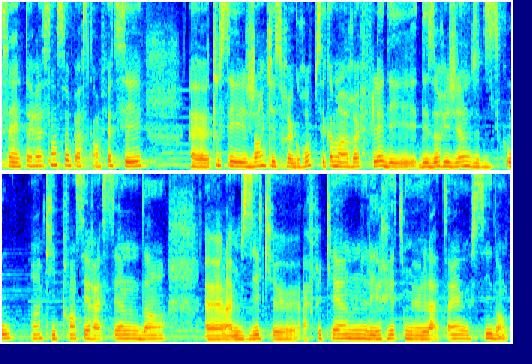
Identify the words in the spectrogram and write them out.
c'est intéressant ça parce qu'en fait, c'est euh, tous ces gens qui se regroupent, c'est comme un reflet des, origines du disco hein, qui prend ses racines dans euh, la musique euh, africaine, les rythmes latins aussi. Donc,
